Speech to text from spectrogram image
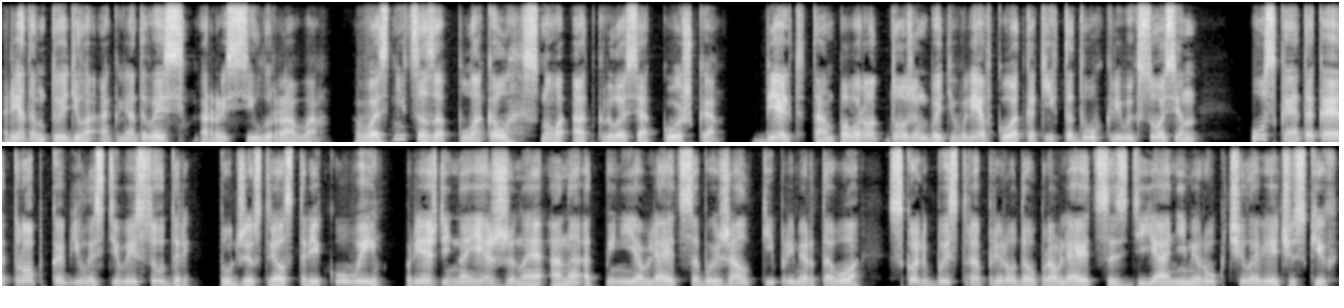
Рядом, то и дело оглядываясь, рысил Рава. Возница заплакал, снова открылось окошко. «Бельт, там поворот должен быть, в левку, от каких-то двух кривых сосен. Узкая такая тропка, милостивый сударь!» Тут же встрял старик. «Увы, Прежде наезженная, она отныне является собой жалкий пример того, сколь быстро природа управляется с деяниями рук человеческих.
